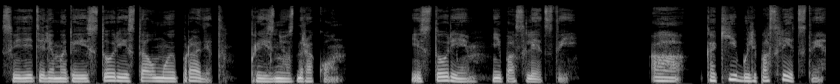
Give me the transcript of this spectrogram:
«Свидетелем этой истории стал мой прадед», — произнес дракон. «Истории и последствий». «А какие были последствия?»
